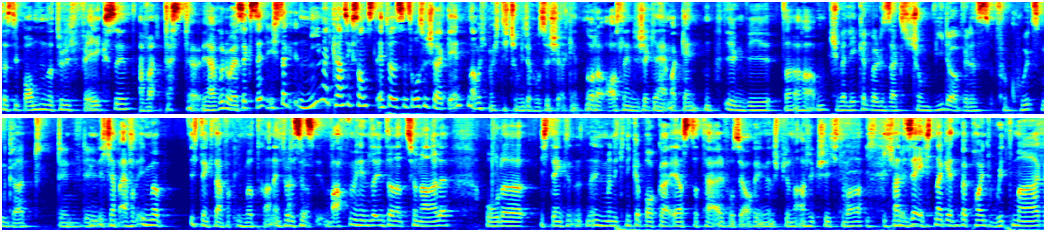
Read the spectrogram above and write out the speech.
dass die Bomben natürlich fake sind. Aber das, ja gut, aber er sagt, ich sage, niemand kann sich sonst, entweder sind es russische Agenten, aber ich möchte nicht schon wieder russische Agenten oder ausländische Geheimagenten irgendwie da haben. Ich überlege gerade, weil du sagst schon wieder, ob wir das vor kurzem gerade den, den. Ich habe einfach immer ich denke da einfach immer dran. Entweder so. sind es Waffenhändler internationale oder ich denke immer die Knickerbocker erster Teil, wo es ja auch irgendeine Spionagegeschichte war. Ich, ich Dann diese echten Agenten bei Point Whitmark.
